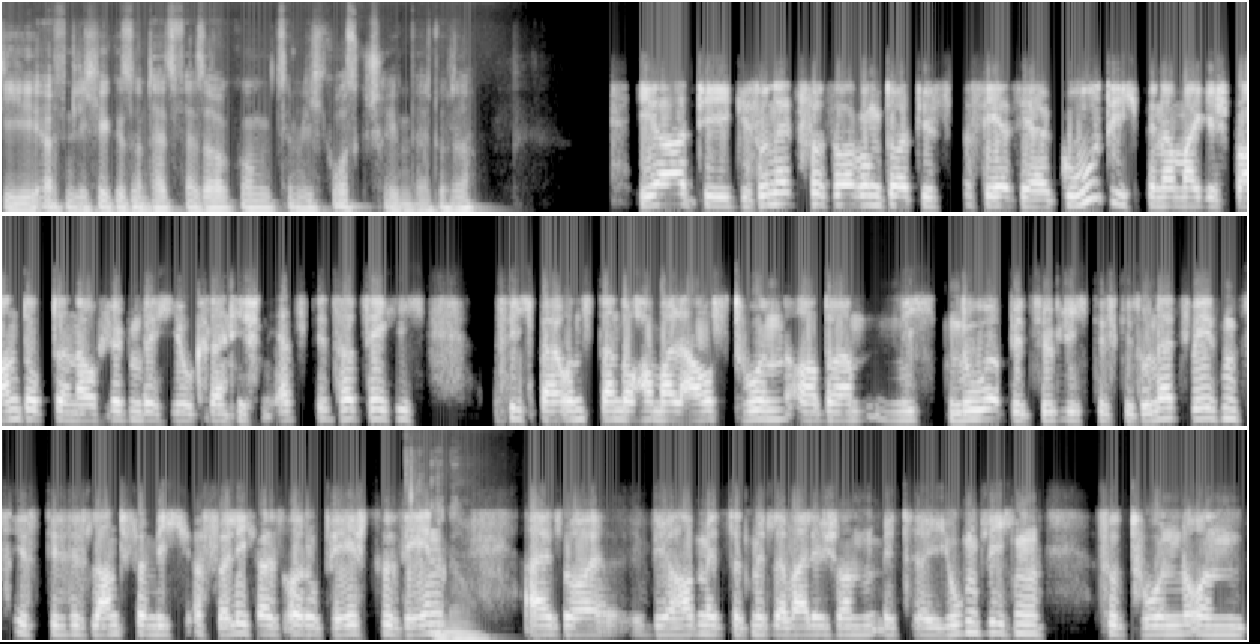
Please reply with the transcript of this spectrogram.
die öffentliche Gesundheitsversorgung ziemlich groß geschrieben wird, oder? Ja, die Gesundheitsversorgung dort ist sehr, sehr gut. Ich bin einmal gespannt, ob dann auch irgendwelche ukrainischen Ärzte tatsächlich sich bei uns dann noch einmal auftun, aber nicht nur bezüglich des Gesundheitswesens ist dieses Land für mich völlig als europäisch zu sehen. Genau. Also wir haben jetzt mittlerweile schon mit äh, Jugendlichen zu tun und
